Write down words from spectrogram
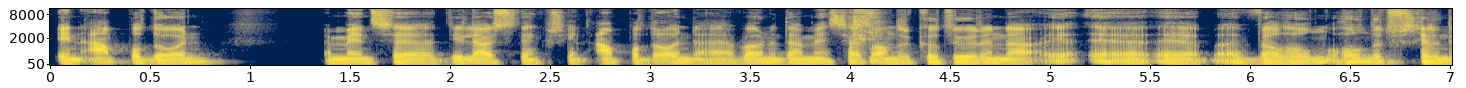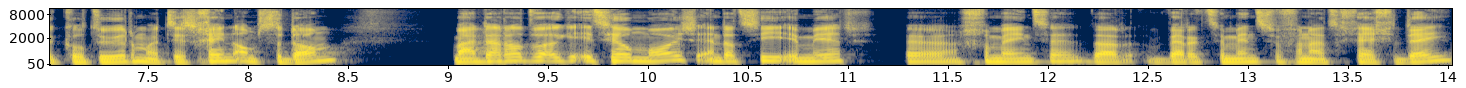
in Apeldoorn. En mensen die luisteren denken misschien Apeldoorn, wonen daar mensen uit andere culturen. Nou, wel honderd verschillende culturen, maar het is geen Amsterdam. Maar daar hadden we ook iets heel moois en dat zie je in meer gemeenten. Daar werkten mensen vanuit de GGD,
